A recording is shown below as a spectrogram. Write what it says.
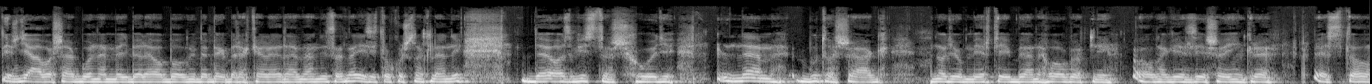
és gyávaságból nem megy bele abba, amiben be bele kellene menni, szóval nehéz itt okosnak lenni, de az biztos, hogy nem butaság nagyobb mértékben hallgatni a megérzéseinkre. Ezt a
